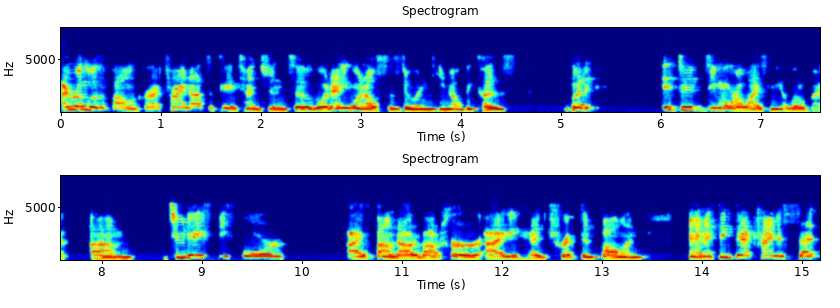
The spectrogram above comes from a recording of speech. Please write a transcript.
I really wasn't following her. I try not to pay attention to what anyone else is doing, you know, because, but it, it did demoralize me a little bit. Um, two days before I found out about her, I had tripped and fallen, and I think that kind of set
